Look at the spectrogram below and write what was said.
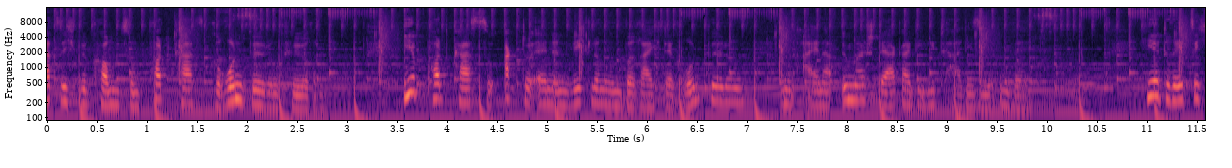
Herzlich willkommen zum Podcast Grundbildung hören. Ihr Podcast zu aktuellen Entwicklungen im Bereich der Grundbildung in einer immer stärker digitalisierten Welt. Hier dreht sich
